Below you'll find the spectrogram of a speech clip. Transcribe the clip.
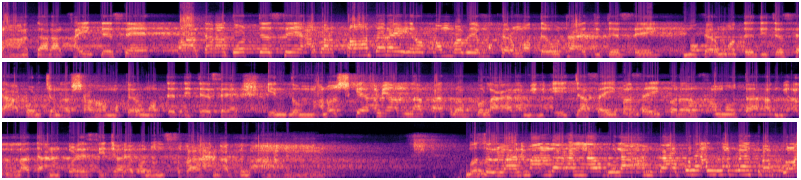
পা দ্বারা খাইতেছে, পা দ্বারা ধরতেছে, আবার পা দ্বারা এরকম ভাবে মুখের মধ্যে উঠায় দিতেছে, মুখের মধ্যে দিতেছে, আবর্জনা সহ মুখের মধ্যে দিতেছে। কিন্তু মানুষকে আমি আল্লাহ পাক রব্বুল আলামিন এই যাচাই বাছাই করার ক্ষমতা আমি আল্লাহ দান করেছি। জরে বলুন সুবহানাল্লাহ। মুসলমান ইমানদার আল্লাহ গোলাম তারপরে আল্লাহ পাক রব্বুল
